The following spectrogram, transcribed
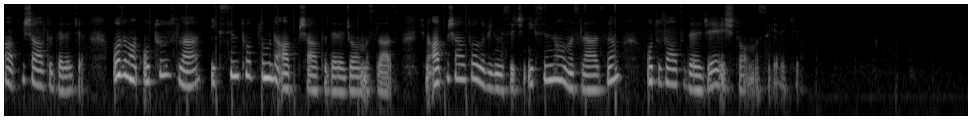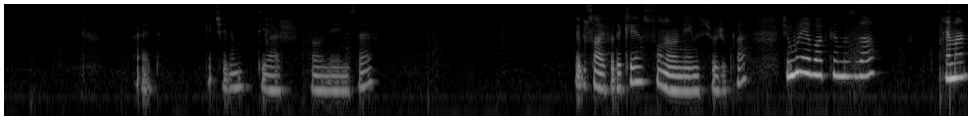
66 derece. O zaman 30 ile x'in toplamı da 66 derece olması lazım. Şimdi 66 olabilmesi için x'in ne olması lazım? 36 dereceye eşit olması gerekiyor. Evet. Geçelim diğer örneğimize. Ve bu sayfadaki son örneğimiz çocuklar. Şimdi buraya baktığımızda hemen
